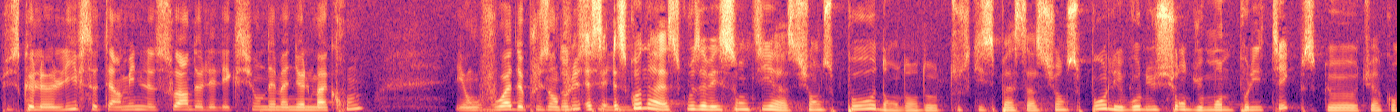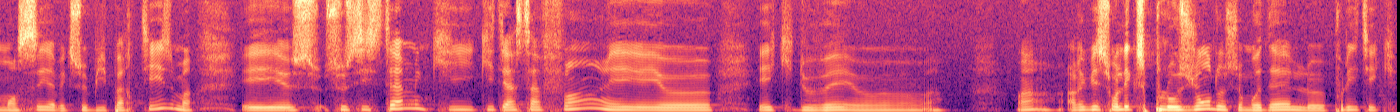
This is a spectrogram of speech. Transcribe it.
puisque le livre se termine le soir de l'élection d'Emmanuel Macron. Et on voit de plus en plus. Est-ce est que vous avez senti à Sciences Po, dans, tout ce qui se passe à Sciences Po, l'évolution du monde politique, parce que tu as commencé avec ce bipartisme, et ce, système qui, était à sa fin et, euh, et qui devait euh, arriver sur l'explosion de ce modèle politique?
